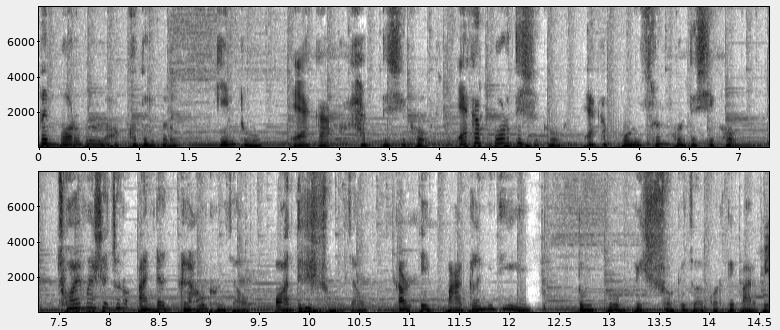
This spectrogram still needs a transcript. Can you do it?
তাই বড় বড় লক্ষ্য তৈরি করো। কিন্তু একা হাঁটতে শেখো, একা পড়তে শেখো, একা পরিশ্রম করতে শেখো। ছয় মাসের জন্য আন্ডারগ্রাউন্ড হয়ে যাও, অদৃশ্য হয়ে যাও। কারণ এই পাগলামি দিয়েই তুমি পুরো বিশ্বকে জয় করতে পারবে।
